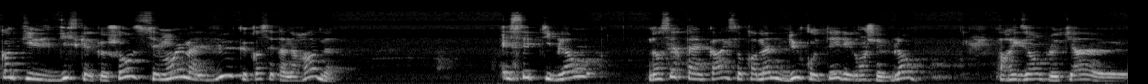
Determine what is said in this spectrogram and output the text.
quand ils disent quelque chose, c'est moins mal vu que quand c'est un arabe. Et ces petits blancs, dans certains cas, ils sont quand même du côté des grands chefs blancs. Par exemple, tiens, euh,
